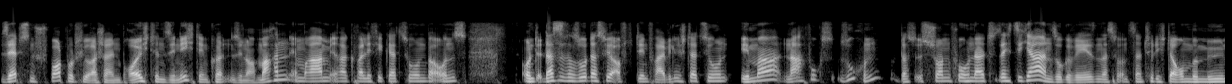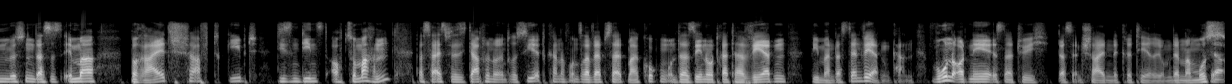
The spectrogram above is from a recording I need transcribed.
selbst einen Sportbootführerschein bräuchten sie nicht, den könnten sie noch machen im Rahmen ihrer Qualifikation bei uns. Und das ist auch so, dass wir auf den Freiwilligenstationen immer Nachwuchs suchen. Das ist schon vor 160 Jahren so gewesen, dass wir uns natürlich darum bemühen müssen, dass es immer Bereitschaft gibt, diesen Dienst auch zu machen. Das heißt, wer sich dafür nur interessiert, kann auf unserer Website mal gucken unter Seenotretter werden, wie man das denn werden kann. Wohnortnähe ist natürlich das entscheidende Kriterium, denn man muss ja.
